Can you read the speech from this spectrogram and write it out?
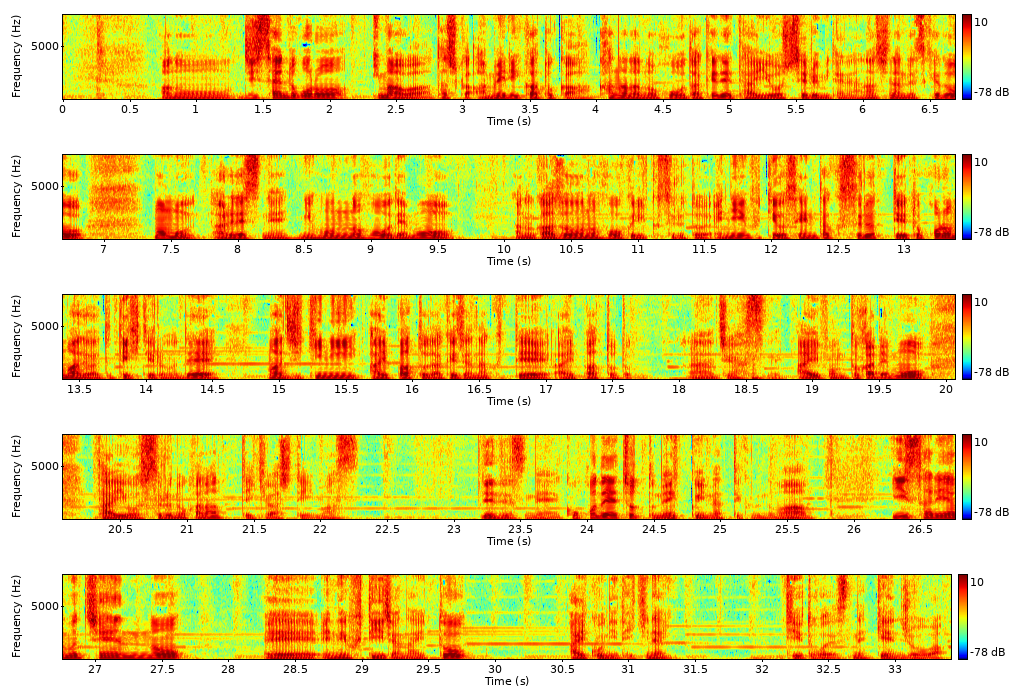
あの実際のところ今は確かアメリカとかカナダの方だけで対応してるみたいな話なんですけどもうもうあれですね日本の方でもあの画像の方をクリックすると NFT を選択するっていうところまでは出てきてるのでまあ時期に iPad だけじゃなくて iPad とあ違いますね。iPhone とかでも対応するのかなって気はしています。でですねここでちょっとネックになってくるのはイーサリアムチェーンの、えー、NFT じゃないとアイコンにできないっていうとこですね現状は。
